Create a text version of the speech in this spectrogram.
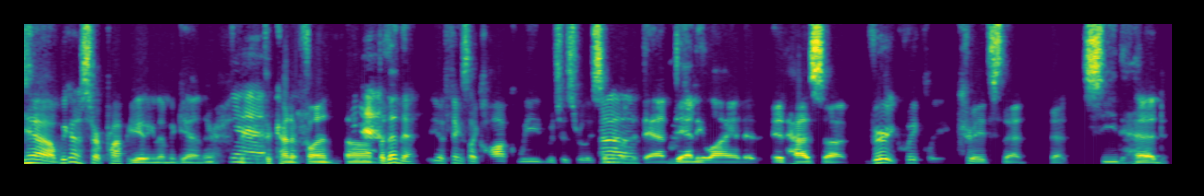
Yeah, we got to start propagating them again. They're yeah. they're, they're kind of fun. Uh, yeah. But then the you know things like hawkweed, which is really similar oh. to dan- dandelion, it it has uh, very quickly creates that that seed head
